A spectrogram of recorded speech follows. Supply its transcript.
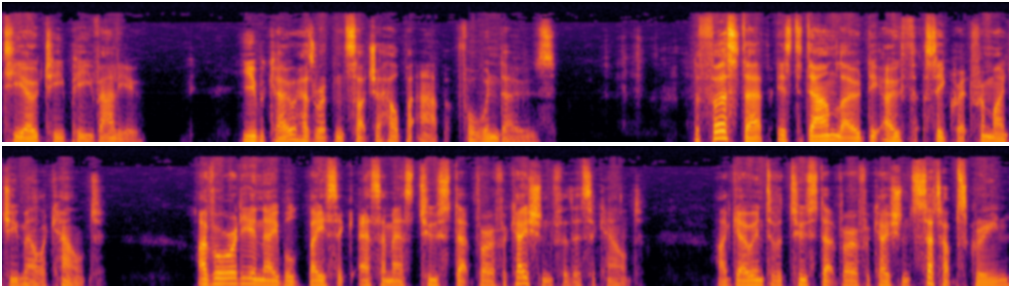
TOTP value. Yubico has written such a helper app for Windows. The first step is to download the oath secret from my Gmail account. I've already enabled basic SMS two-step verification for this account. I go into the two-step verification setup screen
